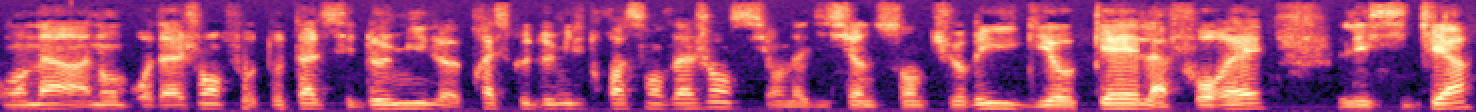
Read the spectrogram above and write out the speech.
on a un nombre d'agences au total, c'est 2000, presque 2300 agences si on additionne Century, Guioquet, La Forêt, les Citia,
